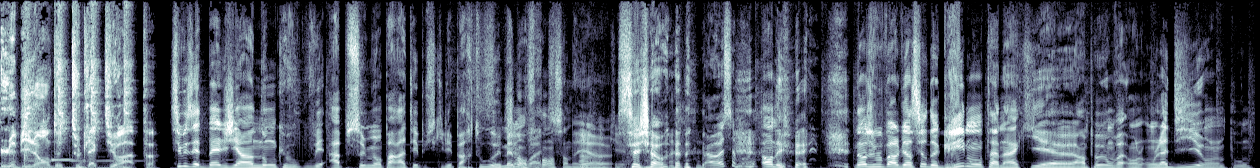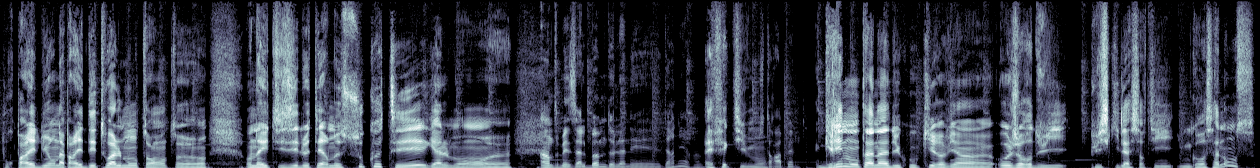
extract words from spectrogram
Le bilan de toute l'actu rap. Si vous êtes belge, il y a un nom que vous pouvez absolument pas rater puisqu'il est partout, et même en. France hein, d'ailleurs. Ah, ok. C'est Jawad. Bah ouais, c'est bon. En effet. Non, je vous parle bien sûr de Green Montana, qui est euh, un peu, on, va- on- on l'a dit, on- pour, pour parler de lui, on a parlé d'étoiles montantes, euh, on a utilisé le terme sous-côté également, euh, Un de mes albums de l'année dernière. hein. effectivement. Je te rappelle. Green Montana, du coup, qui revient aujourd'hui, puisqu'il a sorti une grosse annonce,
